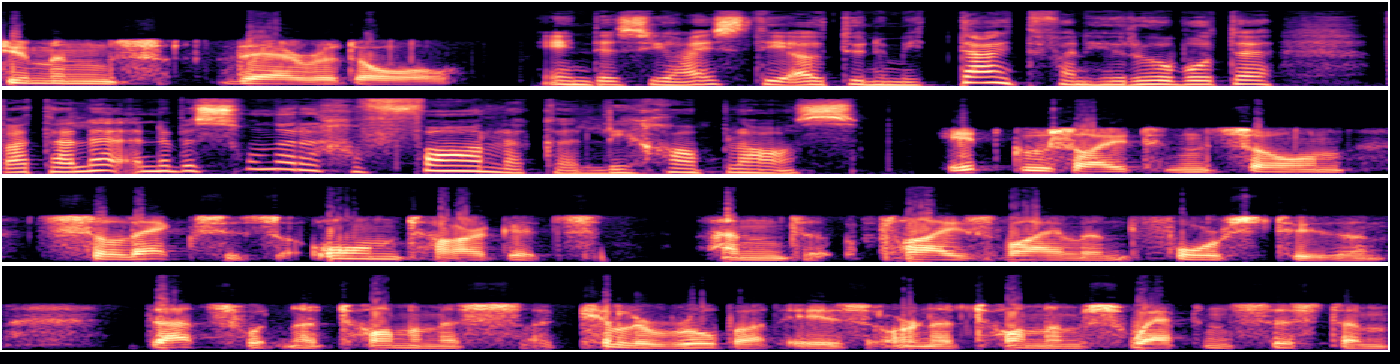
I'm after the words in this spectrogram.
humans there at all. En dis juis die autonomiteit van die robotte wat hulle in 'n besondere gevaarlike liga plaas. It goes out in its own, selects its own targets and applies violent force to them. That's what an autonomous a killer robot is, or an autonomous weapon system.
